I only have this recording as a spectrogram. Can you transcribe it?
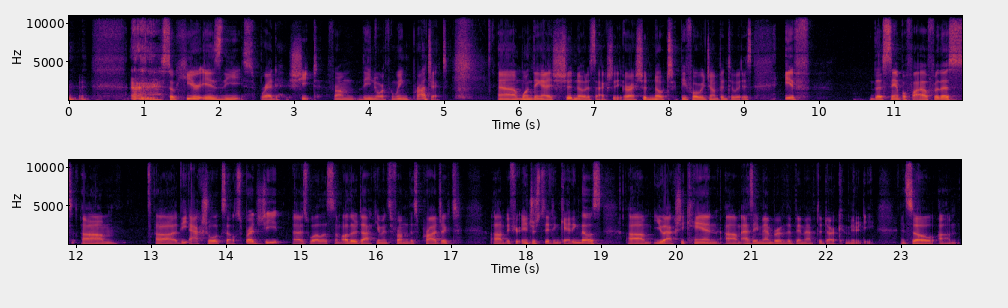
so here is the spreadsheet from the North Wing project. Um, one thing I should notice actually, or I should note before we jump into it is if the sample file for this, um, uh, the actual Excel spreadsheet, as well as some other documents from this project, um, if you're interested in getting those, um, you actually can um, as a member of the BIM After Dark community. And so, um,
